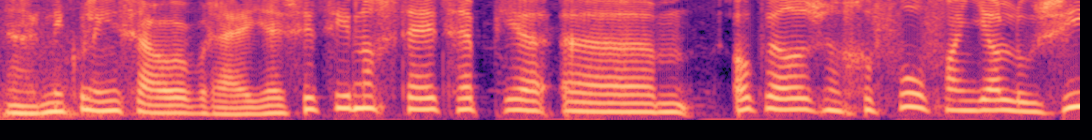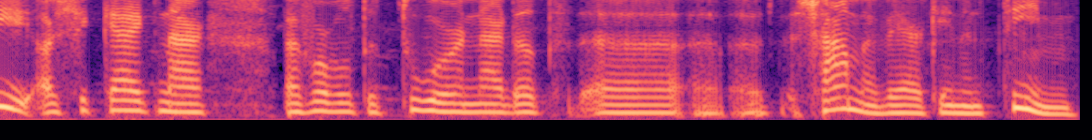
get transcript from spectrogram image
Ja, Nicolien Sauerbrei, jij zit hier nog steeds. Heb je uh, ook wel eens een gevoel van jaloezie... als je kijkt naar bijvoorbeeld de Tour... naar dat uh, samenwerken in een team?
